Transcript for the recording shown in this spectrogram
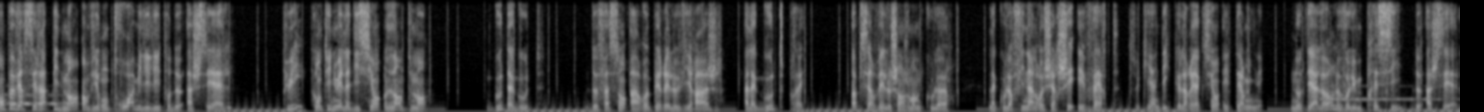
on peut verser rapidement environ 3 ml de HCl, puis continuer l'addition lentement, goutte à goutte, de façon à repérer le virage à la goutte près. Observez le changement de couleur. La couleur finale recherchée est verte, ce qui indique que la réaction est terminée. Notez alors le volume précis de HCl.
